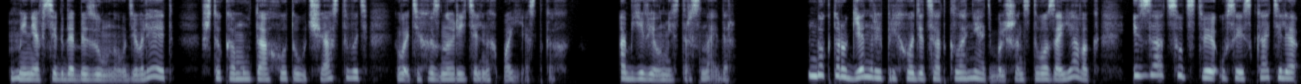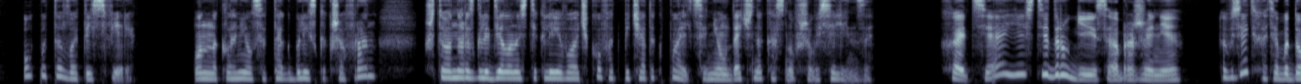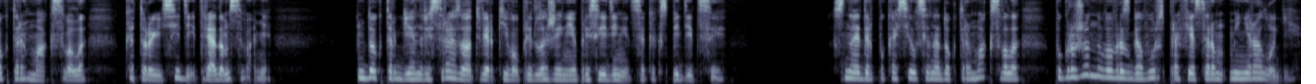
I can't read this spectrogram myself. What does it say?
«Меня всегда безумно удивляет, что кому-то охота участвовать в этих изнурительных поездках», — объявил мистер Снайдер. Доктору Генри приходится отклонять большинство заявок из-за отсутствия у соискателя опыта в этой сфере. Он наклонился так близко к Шафран, что она разглядела на стекле его очков отпечаток пальца, неудачно коснувшегося линзы. Хотя есть и другие соображения. Взять хотя бы доктора Максвелла, который сидит рядом с вами. Доктор Генри сразу отверг его предложение присоединиться к экспедиции. Снайдер покосился на доктора Максвелла, погруженного в разговор с профессором минералогии.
